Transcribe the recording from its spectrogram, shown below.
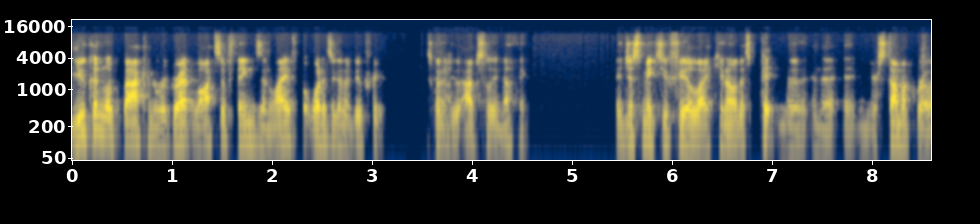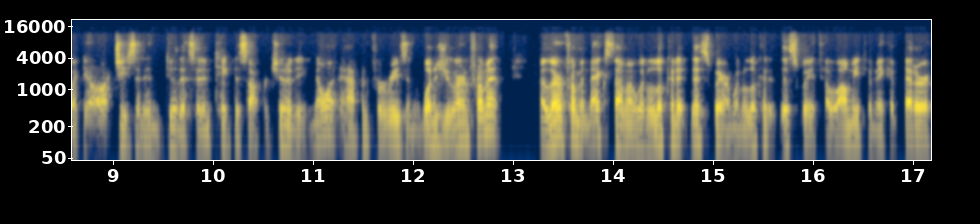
you can look back and regret lots of things in life, but what is it going to do for you? It's going to do absolutely nothing. It just makes you feel like you know this pit in the in the in your stomach where like oh geez I didn't do this I didn't take this opportunity. You know what it happened for a reason. What did you learn from it? I learned from it next time. I'm going to look at it this way. I'm going to look at it this way to allow me to make a better,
